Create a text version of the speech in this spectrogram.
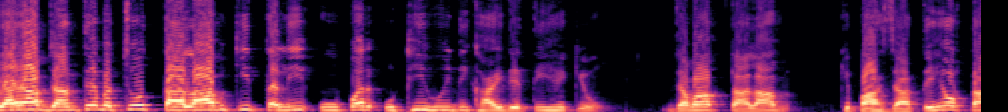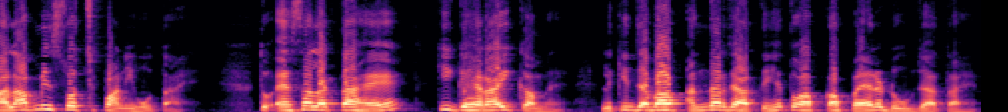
क्या आप जानते हैं बच्चों, तालाब की तली ऊपर उठी हुई दिखाई देती है क्यों? जब आप तालाब के पास जाते हैं और तालाब में स्वच्छ पानी होता है तो ऐसा लगता है कि गहराई कम है। लेकिन जब आप अंदर जाते हैं तो आपका पैर डूब जाता है।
